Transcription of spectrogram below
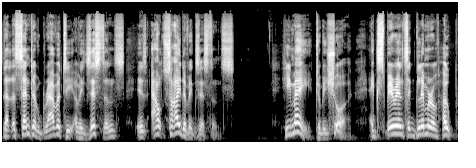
that the center of gravity of existence is outside of existence. He may, to be sure, experience a glimmer of hope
